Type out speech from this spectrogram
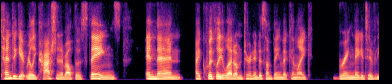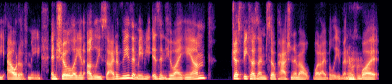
tend to get really passionate about those things. And then I quickly let them turn into something that can like bring negativity out of me and show like an ugly side of me that maybe isn't who I am just because I'm so passionate about what I believe in or mm-hmm. what,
